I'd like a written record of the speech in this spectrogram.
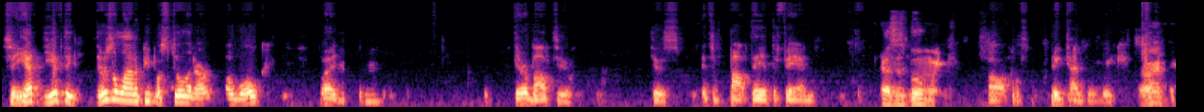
So you have you have to. There's a lot of people still that aren't awoke, but Mhm. they're about to, because it's about to hit the fan. Because it's boom week. Oh, big time boom week. All right, big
